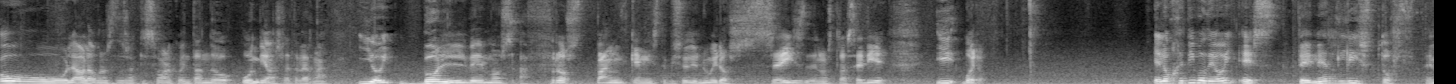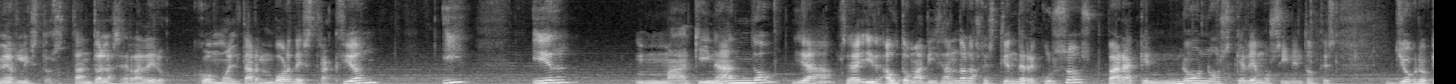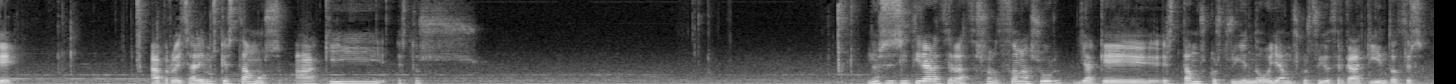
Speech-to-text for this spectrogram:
Hola, hola, buenos días, aquí somos comentando un día más en la taberna. Y hoy volvemos a Frostpunk en este episodio número 6 de nuestra serie. Y bueno, el objetivo de hoy es tener listos, tener listos Tanto el aserradero como el tambor de extracción Y ir maquinando ya, o sea, ir automatizando la gestión de recursos para que no nos quedemos sin. Entonces, yo creo que Aprovecharemos que estamos aquí... Estos... No sé si tirar hacia la zona sur, ya que estamos construyendo o ya hemos construido cerca de aquí, entonces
